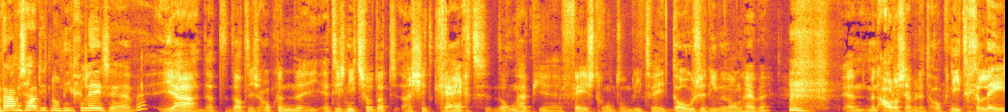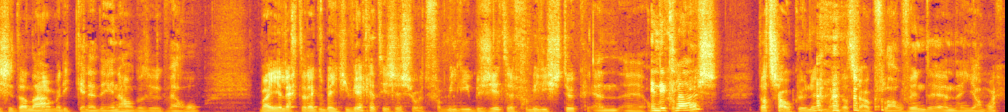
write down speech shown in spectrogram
Waarom zou hij het nog niet gelezen hebben? ja, dat, dat is ook een... Het is niet zo dat als je het krijgt... dan heb je een feest rondom die twee dozen die we dan hebben. en mijn ouders hebben het ook niet gelezen daarna... maar die kennen de inhoud natuurlijk wel. Maar je legt het eigenlijk een beetje weg. Het is een soort familiebezit, een familiestuk. En, eh, In de kluis? Dat zou kunnen, maar dat zou ik flauw vinden en, en jammer.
